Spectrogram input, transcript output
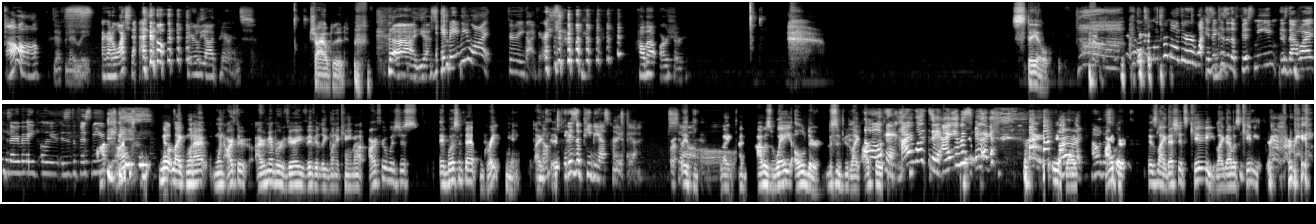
Oh, Definitely. I gotta watch that. Fairly Odd Parents. childhood ah, yes. it made me want fairy godparents. How about Arthur? Stale I learned so much from Arthur. What is it? Because of the fist meme? Is that why? Because everybody, oh, is it the fist meme? honestly no like when i when arthur i remember very vividly when it came out arthur was just it wasn't that great to me like No? it, It is a PBS cartoon. Yeah. So. It's like I, I was way older this is like oh, okay. I wasn't. I it was. It, I guess. yeah, All right, all like, right. How about this one? arthur is like that shit's kitty like that was kitty for me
